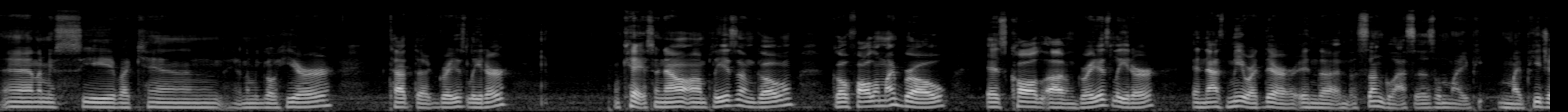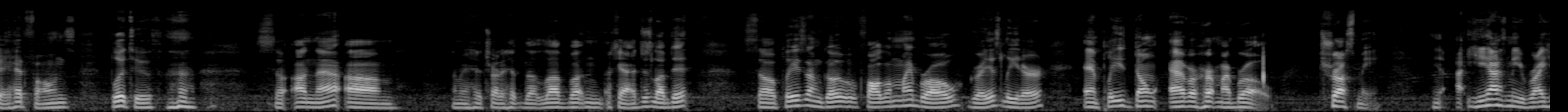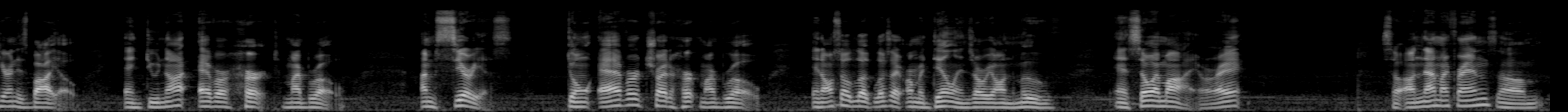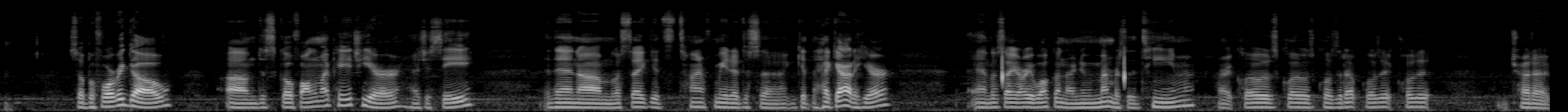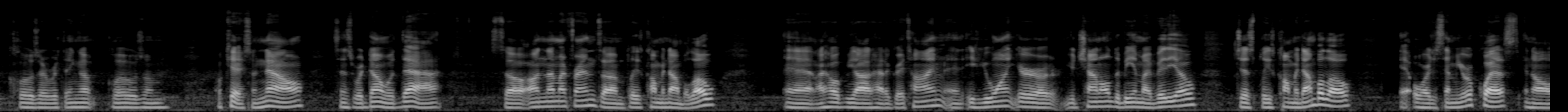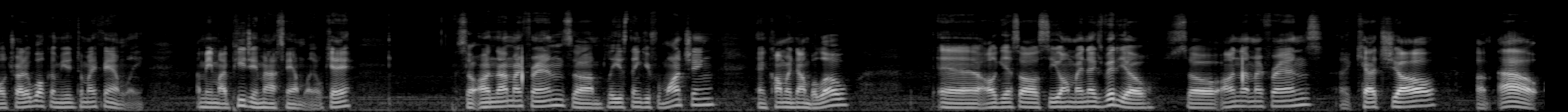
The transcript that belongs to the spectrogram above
And let me see if I can. Here, let me go here. Tap the greatest leader. Okay, so now um, please um go go follow my bro. It's called um, greatest leader and that's me right there in the in the sunglasses with my my PJ headphones, Bluetooth. so on that, um, let me hit, try to hit the love button. Okay, I just loved it. So please, um, go follow my bro, greatest leader, and please don't ever hurt my bro. Trust me, he has me right here in his bio, and do not ever hurt my bro. I'm serious. Don't ever try to hurt my bro. And also, look, looks like Armadylan's already on the move and so am I, alright? So on that, my friends, um, so before we go, um, just go follow my page here, as you see. And then um, looks like it's time for me to just uh, get the heck out of here. And looks like I already welcomed our new members to the team. All right, close, close, close it up, close it, close it. Try to close everything up, close them. Okay, so now, since we're done with that, so on that, my friends, um, please comment down below. And I hope y'all had a great time. And if you want your, your channel to be in my video, just please comment down below. Eh, or just send me a request, and I'll try to welcome you into my family. I mean, my PJ Masks family, okay? So on that, my friends, um, please thank you for watching and comment down below. And I guess I'll see you on my next video. So on that, my friends, I catch y'all. I'm out.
